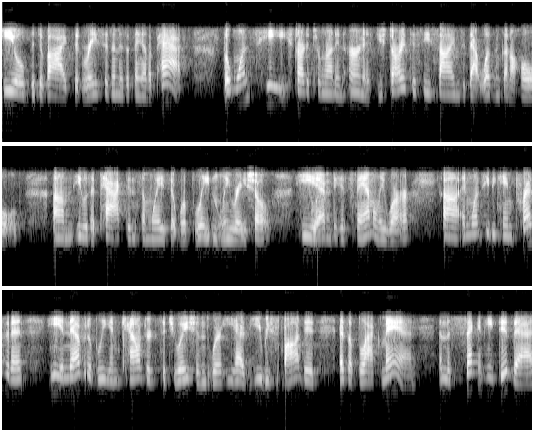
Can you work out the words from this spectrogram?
healed the divides, that racism is a thing of the past. But once he started to run in earnest, you started to see signs that that wasn't going to hold. Um, he was attacked in some ways that were blatantly racial. He and his family were. Uh, and once he became president, he inevitably encountered situations where he had he responded as a black man. And the second he did that,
